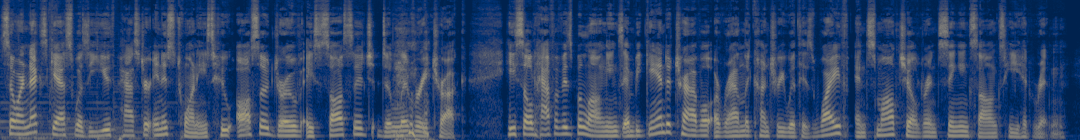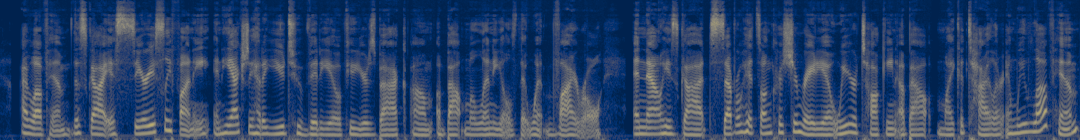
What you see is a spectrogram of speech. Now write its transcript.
So, our next guest was a youth pastor in his 20s who also drove a sausage delivery truck. He sold half of his belongings and began to travel around the country with his wife and small children singing songs he had written. I love him. This guy is seriously funny, and he actually had a YouTube video a few years back um, about millennials that went viral and now he's got several hits on Christian radio. We are talking about Micah Tyler, and we love him.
